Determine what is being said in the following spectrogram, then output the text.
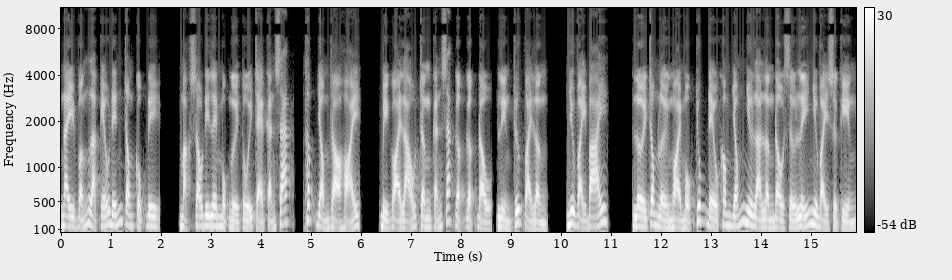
này vẫn là kéo đến trong cục đi. Mặt sau đi lên một người tuổi trẻ cảnh sát, thấp giọng rò hỏi. Bị gọi lão Trần cảnh sát gật gật đầu, liền trước vài lần. Như vậy bái, lời trong lời ngoài một chút đều không giống như là lần đầu xử lý như vậy sự kiện.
